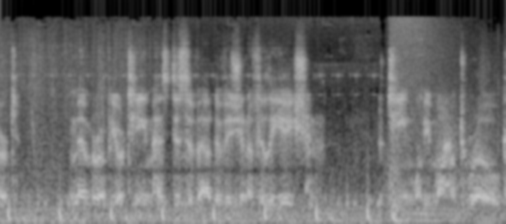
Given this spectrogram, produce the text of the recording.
alert. A member of your team has disavowed division affiliation. Your team will be marked rogue.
